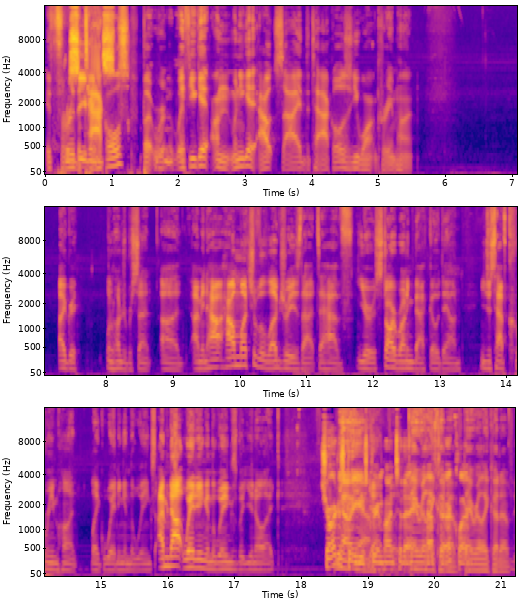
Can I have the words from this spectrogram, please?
it- through the tackles. But re- if you get on when you get outside the tackles, you want Kareem Hunt. I agree. 100%. Uh, I mean, how, how much of a luxury is that to have your star running back go down? You just have Kareem Hunt, like, waiting in the wings. I'm not waiting in the wings, but, you know, like, Chargers No, could have yeah. used Kareem Yeah, Hunt today. They really could have. They really could have.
